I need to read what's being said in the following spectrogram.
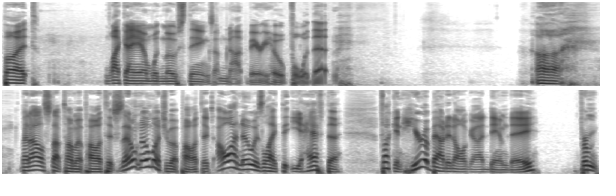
But like I am with most things, I'm not very hopeful with that. Uh, but I'll stop talking about politics because I don't know much about politics. All I know is like that you have to fucking hear about it all goddamn day from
